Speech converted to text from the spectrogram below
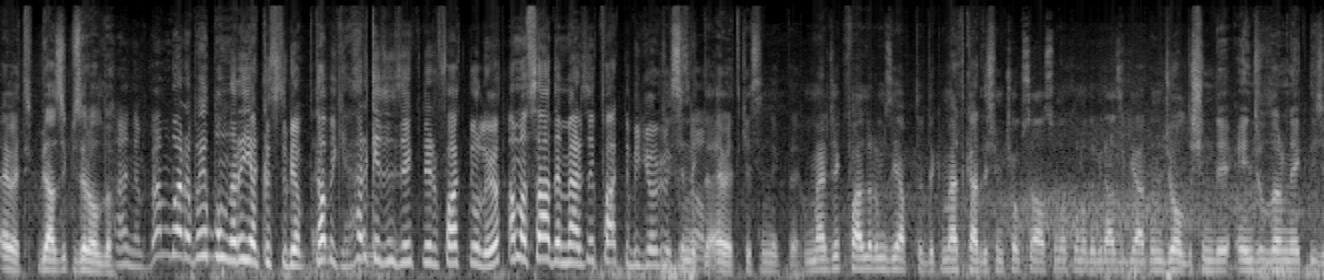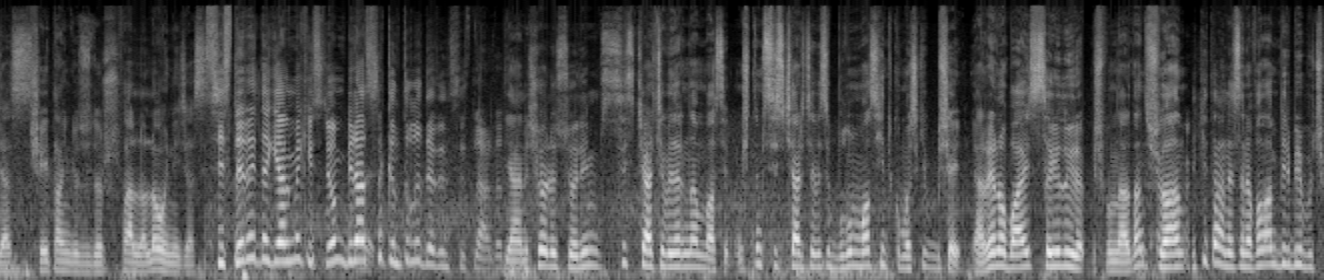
evet birazcık güzel oldu. Aynen. Ben bu arabaya bunları yakıştırıyorum. Tabii ki herkesin zevkleri farklı oluyor ama sade mercek farklı bir görüntü Kesinlikle evet kesinlikle. Mercek farlarımızı yaptırdık. Mert kardeşim çok sağ olsun o konuda birazcık yardımcı oldu. Şimdi Angel'larını ekleyeceğiz. Şeytan gözüdür farlarla oynayacağız. Sislere de gelmek istiyorum. Biraz Evet. sıkıntılı dedin sislerde. Yani şöyle söyleyeyim sis çerçevelerinden bahsetmiştim. Sis çerçevesi bulunmaz Hint kumaşı gibi bir şey. Yani Renault bayi sayılı üretmiş bunlardan. Şu an iki tanesine falan 1-1,5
